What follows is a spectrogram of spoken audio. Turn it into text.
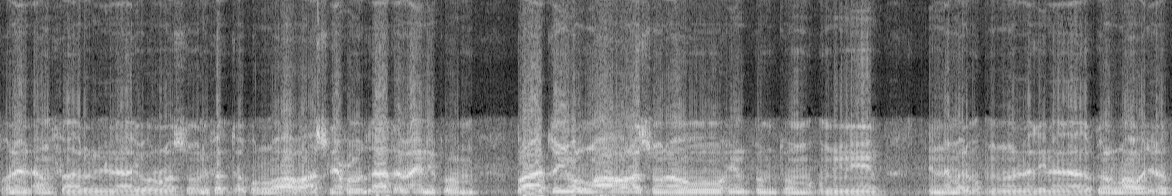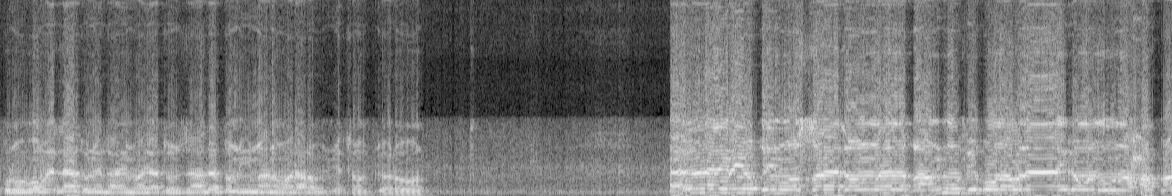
قل الأنفال لله والرسول. فاتقوا الله وأصلحوا ذات بينكم. وأطيعوا الله ورسوله إن كنتم مؤمنين. إنما المؤمنون الذين لا ذكر الله وجلت قلوبهم إلا تلد عليهم زادتهم إيمانا وعلى ربهم يتوكلون. الذين يقيمون الصلاة والأذقام ينفقون أولئك هم المؤمنون. حقا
